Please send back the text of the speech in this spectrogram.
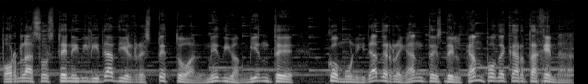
por la sostenibilidad y el respeto al medio ambiente, Comunidad de Regantes del Campo de Cartagena.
